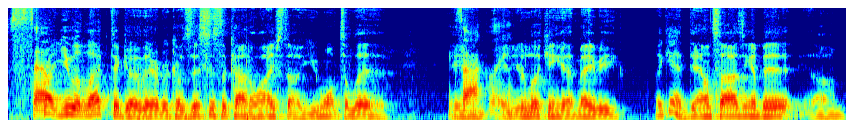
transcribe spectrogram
So Right, you elect to go there because this is the kind of lifestyle you want to live. And- Exactly. And, you're looking at maybe again downsizing a bit, um,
